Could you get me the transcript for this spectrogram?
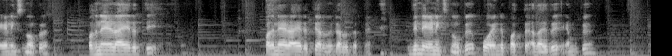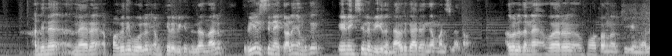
ഏണിങ്സ് നോക്ക്. പതിനേഴായിരത്തി പതിനേഴായിരത്തി അറുന്നൂറ്റി അറുപത്തെട്ട്. ഇതിന്റെ ഏണിങ്സ് നോക്ക് പോയിന്റ് പത്ത്. അതായത് നമുക്ക് അതിന്റെ നേരെ പകുതി പോലും നമുക്ക് ലഭിക്കുന്നില്ല. എന്നാലും റീൽസിനേക്കാളും നമുക്ക് ഏണിങ്സ് ലഭിക്കുന്നുണ്ട്. ആ ഒരു കാര്യം നിങ്ങൾ മനസ്സിലാക്കാം അതുപോലെ തന്നെ വേറെ ഫോട്ടോ നോക്കി കഴിഞ്ഞാൽ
